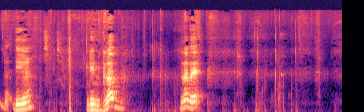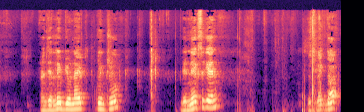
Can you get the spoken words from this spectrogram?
There. And then grab grab it and then leave your knife going through. Then next again just like that.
